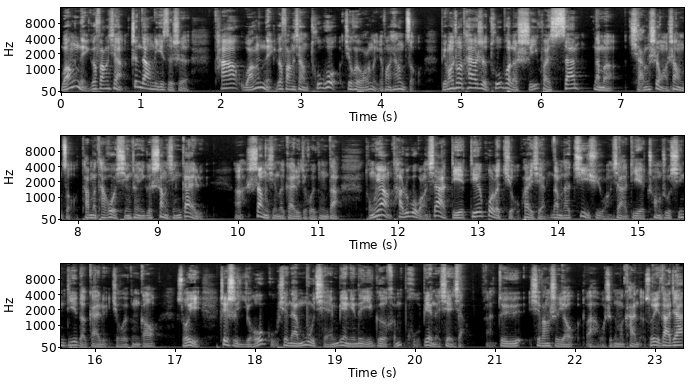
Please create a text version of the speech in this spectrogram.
往哪个方向震荡的意思是它往哪个方向突破就会往哪个方向走，比方说它要是突破了十一块三，那么强势往上走，那么它会形成一个上行概率。啊，上行的概率就会更大。同样，它如果往下跌，跌破了九块钱，那么它继续往下跌，创出新低的概率就会更高。所以，这是油股现在目前面临的一个很普遍的现象啊。对于西方石油啊，我是这么看的。所以大家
